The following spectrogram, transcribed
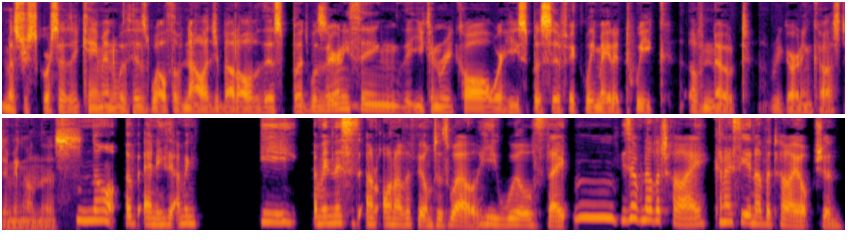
Mr. Scorsese came in with his wealth of knowledge about all of this. But was there anything that you can recall where he specifically made a tweak of note regarding costuming on this? Not of anything. I mean, he, I mean, this is on, on other films as well. He will say, mm, is there another tie? Can I see another tie option?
